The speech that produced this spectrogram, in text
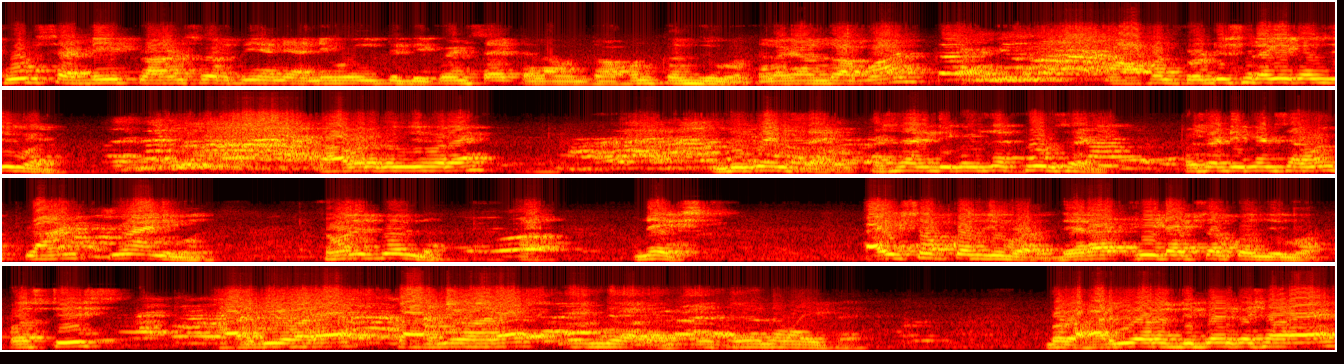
फूडसाठी प्लांट्स वरती आणि अॅनिमल ते डिपेंड्स आहेत त्याला म्हणतो आपण कंझ्युमर त्याला काय म्हणतो आपण? आपण प्रोड्युसर आहे की कंझ्युमर का बरं कंझ्युमर आहे? डिपेंड्स आहे. कशासाठी डिपेंड्स आहे? फूडसाठी. कशा डिपेंड्स आहे आपण? प्लांट किंवा अॅनिमल समजलं next types of consumer there are three types of consumer first is herbivorous carnivorous omnivorous हे सगळ्यांना माहीत आहे. बघा हार्बिवरस डिपेंड कशावर आहे?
